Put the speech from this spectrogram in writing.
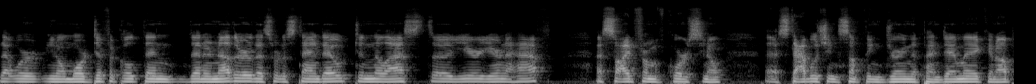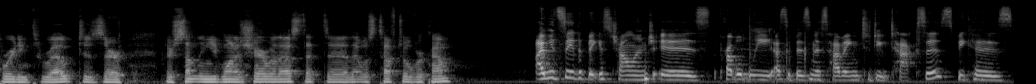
that were you know more difficult than than another that sort of stand out in the last uh, year year and a half? Aside from, of course, you know establishing something during the pandemic and operating throughout is there there's something you'd want to share with us that uh, that was tough to overcome I would say the biggest challenge is probably as a business having to do taxes because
